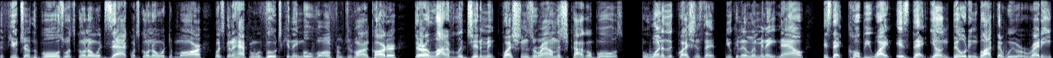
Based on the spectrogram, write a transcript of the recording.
the future of the Bulls, what's going on with Zach, what's going on with DeMar, what's going to happen with Vooch, can they move on from Jevon Carter? There are a lot of legitimate questions around the Chicago Bulls. But one of the questions that you can eliminate now is that Coby White is that young building block that we were ready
